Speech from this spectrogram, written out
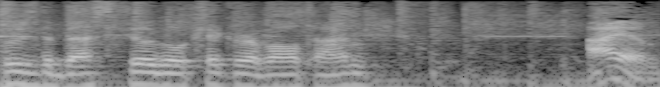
Who's the best field goal kicker of all time? I am.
